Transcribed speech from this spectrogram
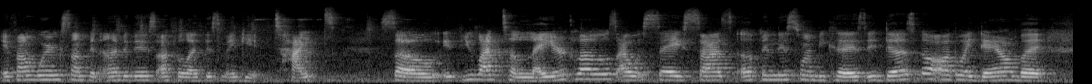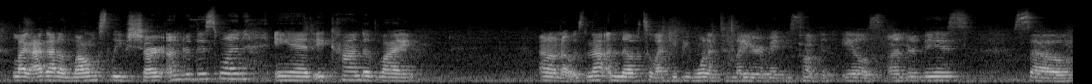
if I'm wearing something under this, I feel like this may get tight. So if you like to layer clothes, I would say size up in this one because it does go all the way down, but like I got a long sleeve shirt under this one and it kind of like, I don't know, it's not enough to like if you wanted to layer maybe something else under this. So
